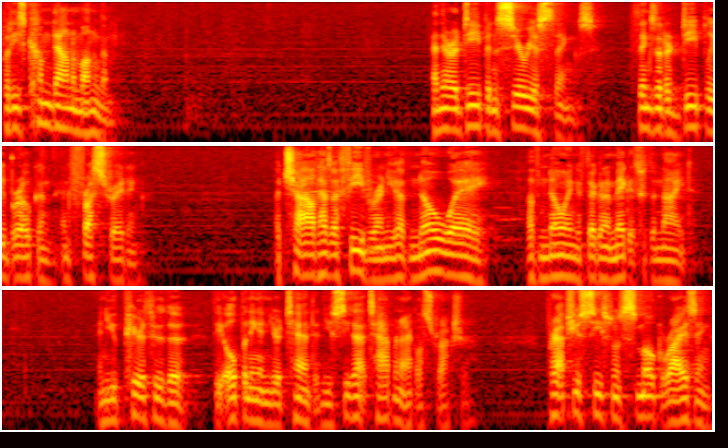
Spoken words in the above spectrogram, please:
but He's come down among them. And there are deep and serious things, things that are deeply broken and frustrating. A child has a fever, and you have no way of knowing if they're going to make it through the night. And you peer through the, the opening in your tent, and you see that tabernacle structure. Perhaps you see some smoke rising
